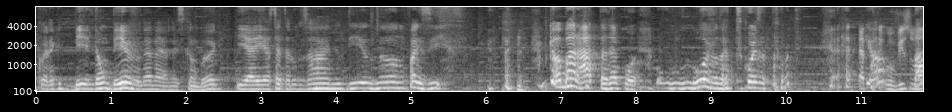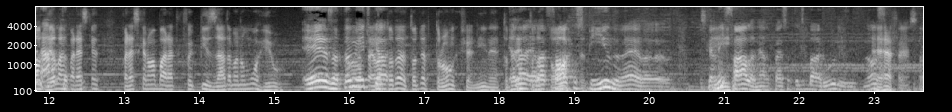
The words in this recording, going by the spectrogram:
quando é que be- ele dá um beijo, né, na, na Scumbug. E aí as tartarugas, ai meu Deus, não, não faz isso. É uma barata, né, pô? O, nojo da coisa toda. É é uma o visual barata. dela parece que, parece que era uma barata que foi pisada, mas não morreu. É, exatamente. Ela, ela porque toda, toda tronca ali, né? Toda, ela, toda ela fala torta. cuspindo, né? Ela, Sim. ela nem fala, né? Ela faz só aqueles barulhos. Nossa. É, faz só.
